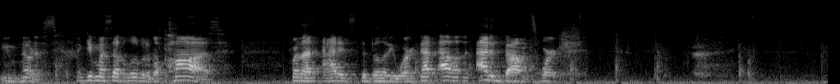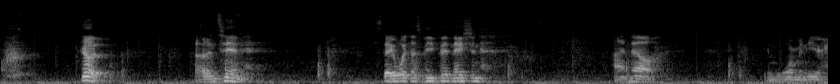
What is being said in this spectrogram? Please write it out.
You notice, I give myself a little bit of a pause for that added stability work, that added balance work. Good. Out in 10. Stay with us, BFit Nation. I know. Getting warm in here.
